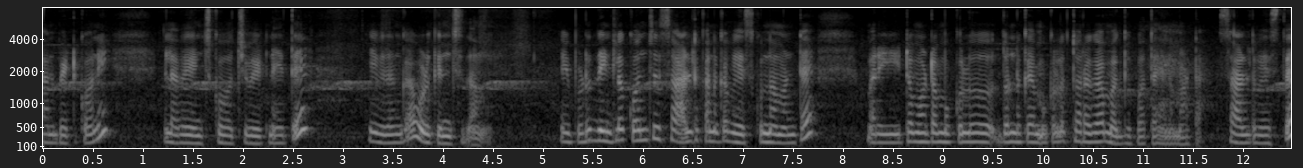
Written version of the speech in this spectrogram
కానీ పెట్టుకొని ఇలా వేయించుకోవచ్చు వీటిని అయితే ఈ విధంగా ఉడికించుదాము. ఇప్పుడు దీంట్లో కొంచెం సాల్ట్ కనుక వేసుకున్నామంటే మరి టమాటా ముక్కలు దొండకాయ ముక్కలు త్వరగా మగ్గిపోతాయి అన్నమాట సాల్ట్ వేస్తే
